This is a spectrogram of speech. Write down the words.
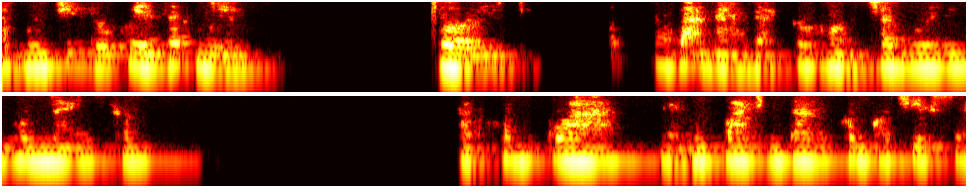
cảm ơn chị Tố Quyên rất nhiều. Rồi, các bạn nào đặt câu hỏi cho Bully hôm nay không? Hoặc hôm qua, ngày hôm qua chúng ta không có chia sẻ.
